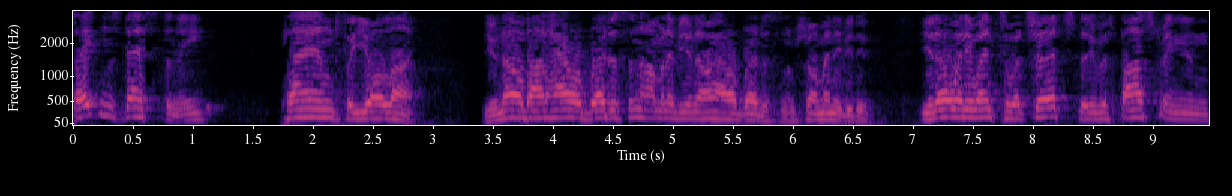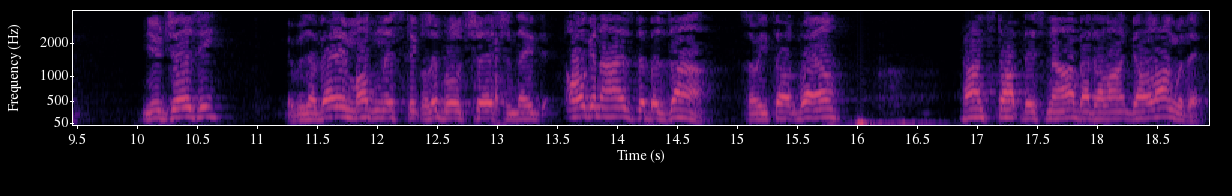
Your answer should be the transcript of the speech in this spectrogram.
Satan's destiny planned for your life. You know about Harold Bredesen? How many of you know Harold Bredesen? I'm sure many of you do. You know when he went to a church that he was pastoring in New Jersey? It was a very modernistic liberal church and they'd organized a bazaar. So he thought, well, can't stop this now, better go along with it.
